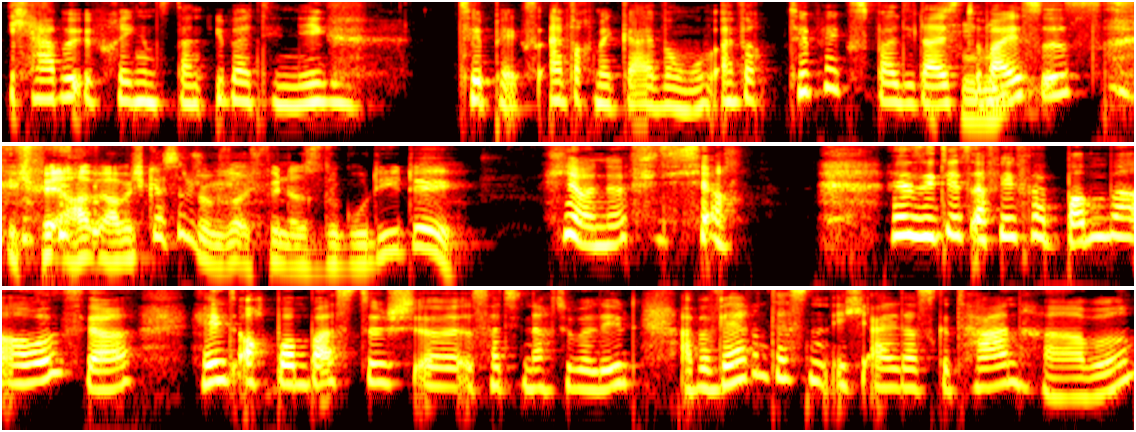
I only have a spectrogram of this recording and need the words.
ich habe übrigens dann über die Nägel Tippex, einfach MacGyver-Move. Einfach Tippex, weil die Leiste So, weiß ist. Ich habe hab ich gestern schon gesagt, ich finde, das ist eine gute Idee. Ja, ne, finde ich auch. Er sieht jetzt auf jeden Fall Bombe aus, ja. Hält auch bombastisch, äh, es hat die Nacht überlebt. Aber währenddessen ich all das getan habe,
